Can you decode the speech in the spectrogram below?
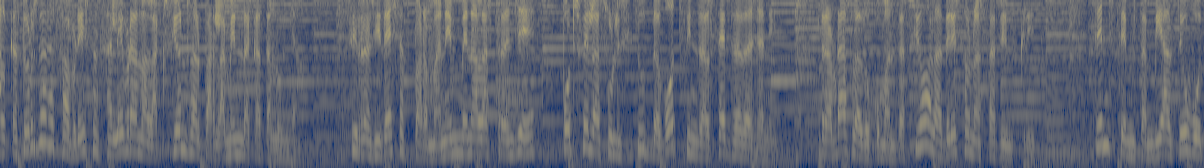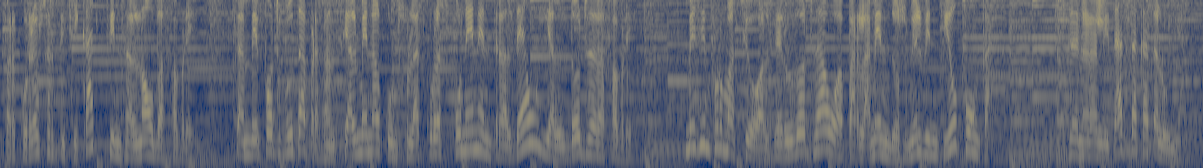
El 14 de febrer se celebren eleccions al Parlament de Catalunya. Si resideixes permanentment a l'estranger, pots fer la sol·licitud de vot fins al 16 de gener. Rebràs la documentació a l'adreça on estàs inscrit. Tens temps d'enviar el teu vot per correu certificat fins al 9 de febrer. També pots votar presencialment al consulat corresponent entre el 10 i el 12 de febrer. Més informació al 012 o a parlament2021.cat. Generalitat de Catalunya.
